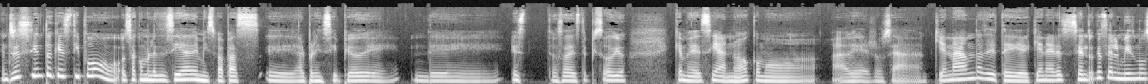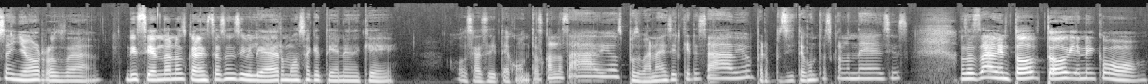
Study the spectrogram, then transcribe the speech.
Entonces siento que es tipo, o sea, como les decía de mis papás eh, al principio de, de, este, o sea, de este episodio, que me decían, ¿no? Como, a ver, o sea, ¿quién andas y te diré quién eres? Siento que es el mismo Señor, o sea, diciéndonos con esta sensibilidad hermosa que tiene de que, o sea, si te juntas con los sabios, pues van a decir que eres sabio, pero pues si te juntas con los necios, o sea, saben, todo, todo viene como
